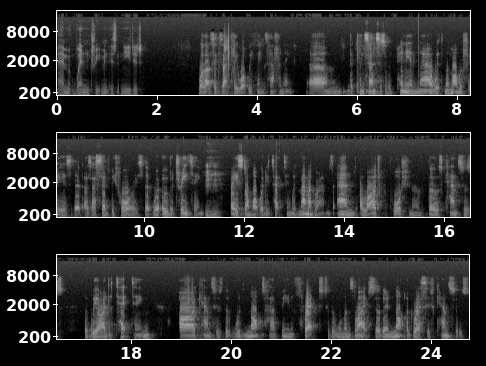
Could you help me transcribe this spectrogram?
um, when treatment isn't needed well, that's exactly what we think is happening. Um, the consensus of opinion now with mammography is that, as I said before, is that we're overtreating mm-hmm. based on what we're detecting with mammograms, and a large proportion of those cancers that we are detecting are cancers that would not have been a threat to the woman's life. So they're not aggressive cancers.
